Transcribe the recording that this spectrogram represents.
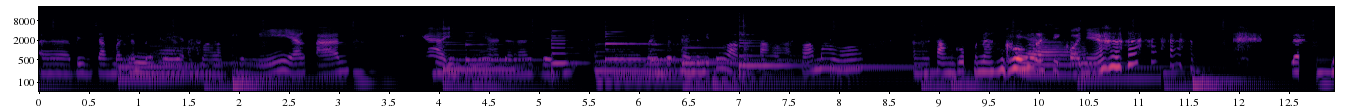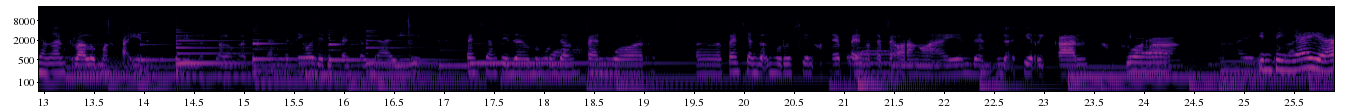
eh, bincang baca Iya. bergairah malam ini ya kan ya intinya adalah jadi eh, member fandom itu nggak masalah selama lo eh, sanggup menanggung Iya. resikonya dan jangan terlalu maksain untuk beli merch kalau nggak bisa yang penting lo jadi fans yang baik fans yang tidak mengundang fan war eh, fans yang nggak ngurusin OTP Iya. OTP orang lain dan nggak sirikan Iya. orang Intinya kayak gitu Intinya ya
